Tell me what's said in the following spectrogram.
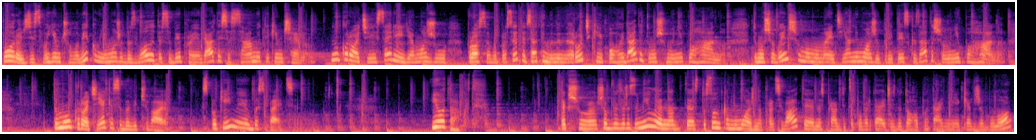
Поруч зі своїм чоловіком я можу дозволити собі проявлятися саме таким чином. Ну коротше, із серії я можу просто попросити взяти мене на ручки і погойдати, тому що мені погано. Тому що в іншому моменті я не можу прийти і сказати, що мені погано. Тому, коротше, як я себе відчуваю? Спокійно і в безпеці. І отак от. Так що, щоб ви зрозуміли, над стосунками можна працювати. Насправді це повертаючись до того питання, яке вже було,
